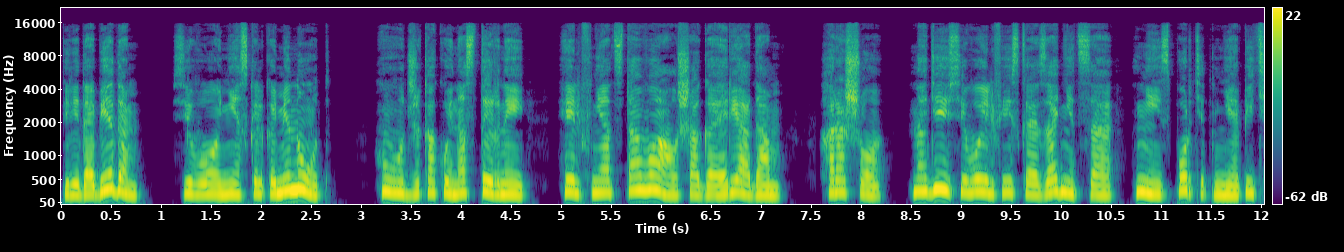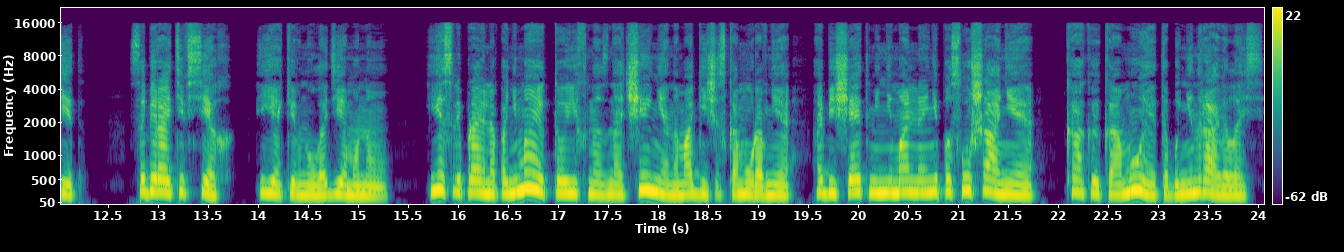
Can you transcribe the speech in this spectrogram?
«Перед обедом? Всего несколько минут». Вот же какой настырный. Эльф не отставал, шагая рядом. «Хорошо. Надеюсь, его эльфийская задница не испортит мне аппетит. Собирайте всех», – я кивнула демону. Если правильно понимаю, то их назначение на магическом уровне обещает минимальное непослушание, как и кому это бы не нравилось.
